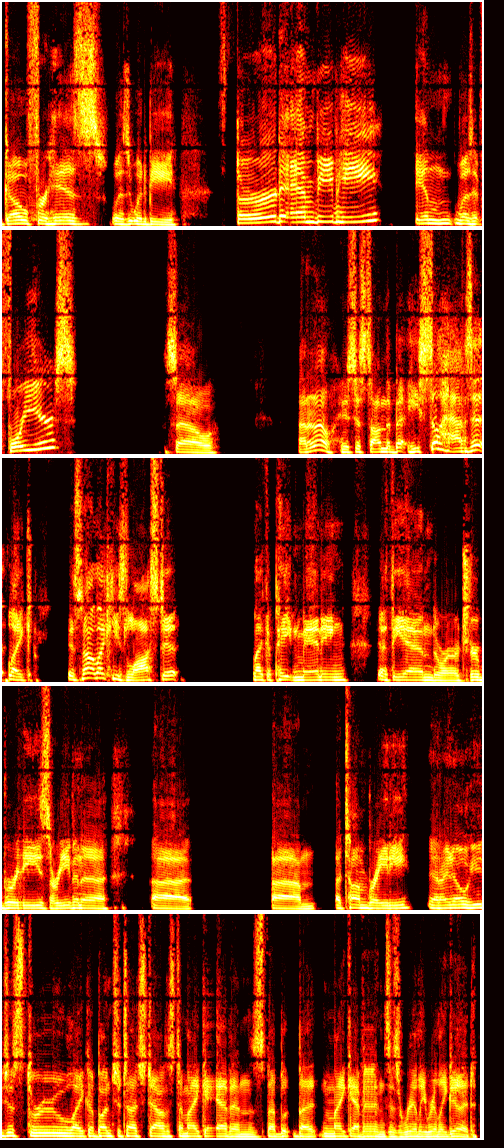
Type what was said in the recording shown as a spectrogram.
go for his was it would be third MVP in was it 4 years? So I don't know. He's just on the bet. He still has it. Like it's not like he's lost it like a Peyton Manning at the end or a Drew Brees or even a uh, um, a Tom Brady. And I know he just threw like a bunch of touchdowns to Mike Evans, but but Mike Evans is really really good,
